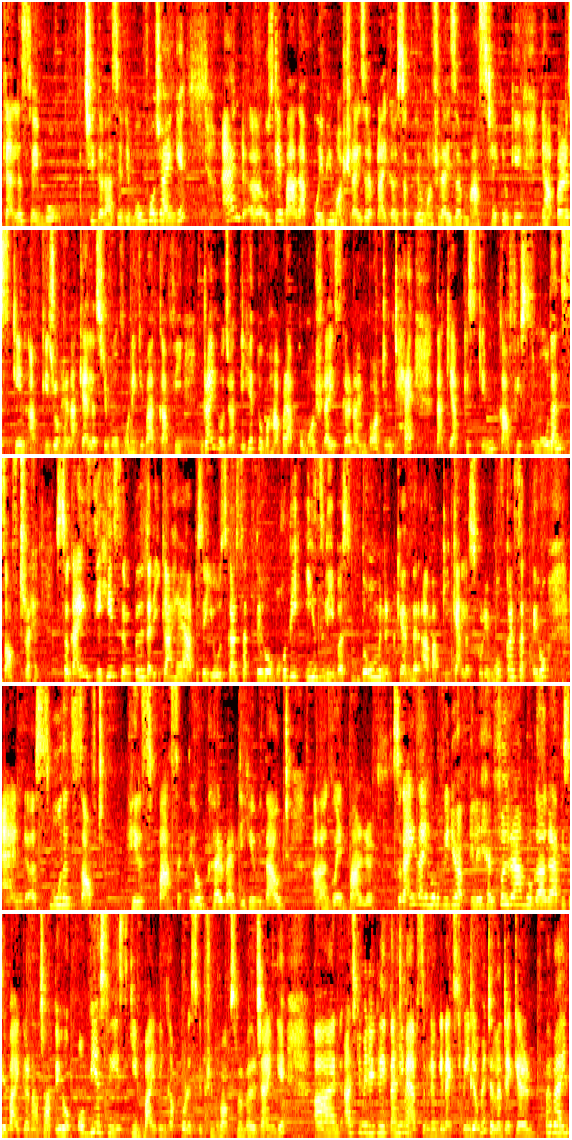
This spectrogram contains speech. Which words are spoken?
कैलस है वो अच्छी तरह से रिमूव हो जाएँगे। एंड uh, उसके बाद आप कोई भी मॉइस्चराइजर अप्लाई कर सकते हो। मॉइस्चराइजर मास्ट है क्योंकि यहाँ पर स्किन आपकी जो है ना कैलस रिमूव होने के बाद काफ़ी ड्राई हो जाती है। तो वहाँ पर आपको मॉइस्चराइज करना इंपॉर्टेंट है ताकि आपकी स्किन काफ़ी स्मूथ एंड सॉफ्ट रहे। सो so गाइज़ यही सिंपल तरीका है। आप इसे यूज़ कर सकते हो। बहुत ही ईजिली बस दो मिनट के अंदर आप आपकी कैलस को रिमूव कर सकते हो। And smooth and soft heels पा सकते हो। घर बैठे ही without going parlour so guys I hope video आपके लिए हेल्पफुल रहा होगा। अगर आप इसे बाय करना चाहते हो ऑब्वियसली इसकी बाय लिंक आपको डिस्क्रिप्शन बॉक्स में मिल जाएँगे। एंड आज की वीडियो के लिए इतना ही। मैं आपसे मिलूँगी नेक्स्ट वीडियो में। चलो टेक केयर बाय बाय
